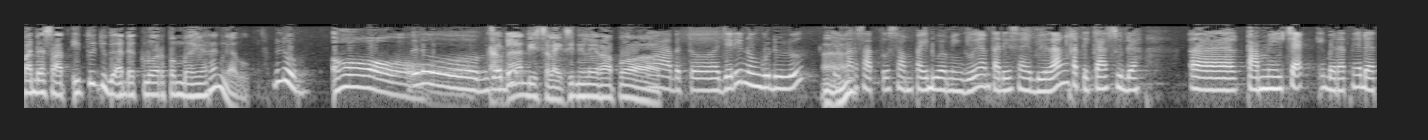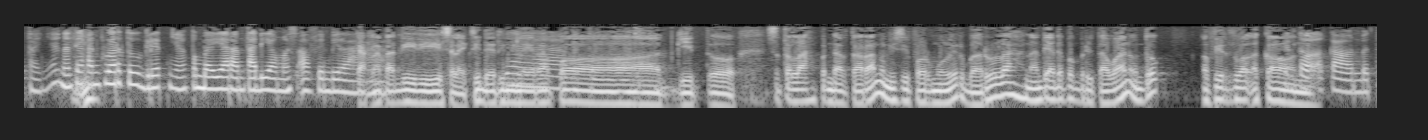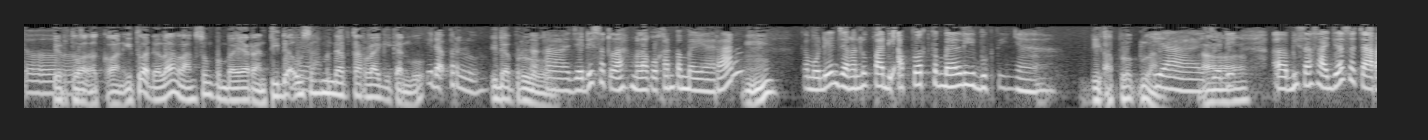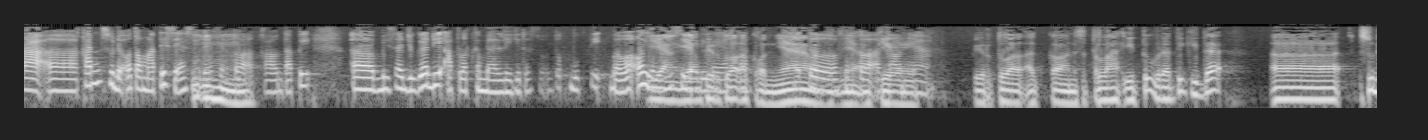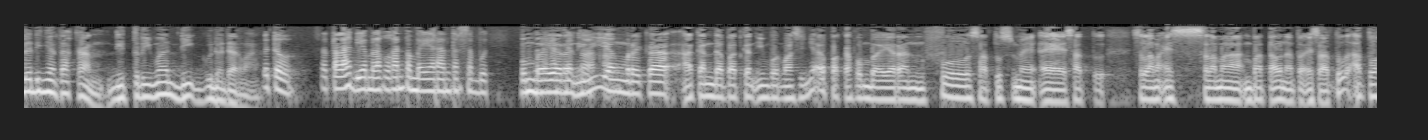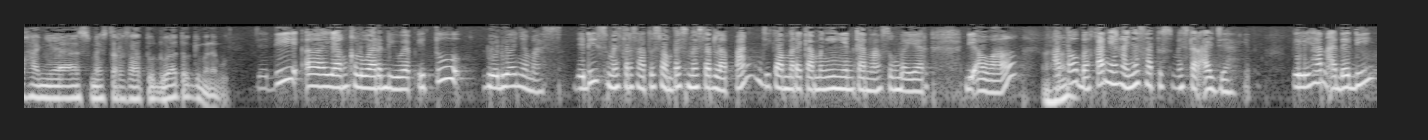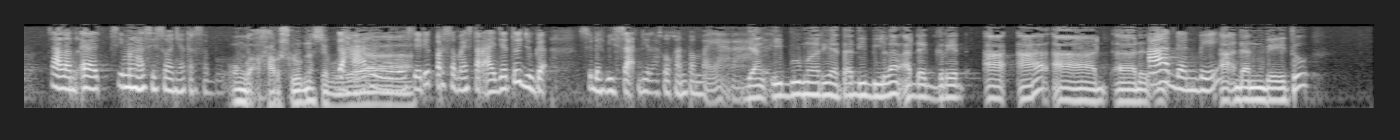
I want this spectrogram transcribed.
pada saat itu juga ada keluar pembayaran nggak bu? Belum. Oh, belum. Karena Jadi diseleksi nilai rapor. Ya betul. Jadi nunggu dulu sekitar satu sampai dua minggu yang tadi saya bilang. Ketika sudah uh, kami cek ibaratnya datanya, nanti hmm. akan keluar tuh grade-nya pembayaran tadi yang Mas Alvin bilang. Karena tadi diseleksi dari ya, nilai rapor, betul. gitu. Setelah pendaftaran mengisi formulir, barulah nanti ada pemberitahuan untuk virtual account. Virtual account betul. Virtual account itu adalah langsung pembayaran, tidak yeah. usah mendaftar lagi kan bu? Tidak perlu. Tidak perlu. Uh, jadi setelah melakukan pembayaran, hmm? kemudian jangan lupa diupload kembali buktinya. Diupload ulang. Iya, uh. jadi uh, bisa saja secara uh, kan sudah otomatis ya sebagai mm -hmm. virtual account, tapi uh, bisa juga diupload kembali gitu untuk bukti bahwa oh ya yang, ini yang virtual accountnya. Betul, virtual okay. accountnya. Virtual account. Setelah itu berarti kita uh, sudah dinyatakan diterima di Gunadarma. Betul. Setelah dia melakukan pembayaran tersebut. Pembayaran ini yang mereka akan dapatkan informasinya apakah pembayaran full satu sem eh satu selama S selama empat tahun atau S1 atau hanya semester satu dua atau gimana Bu? Jadi uh, yang keluar di web itu dua-duanya Mas. Jadi semester 1 sampai semester 8 jika mereka menginginkan langsung bayar di awal Aha. atau bahkan yang hanya satu semester aja gitu. Pilihan ada di calon eh, si mahasiswanya tersebut. Oh enggak harus lunas ya Bu? Enggak ya. harus. Jadi per semester aja tuh juga sudah bisa dilakukan pembayaran. Yang Ibu Maria tadi bilang ada grade A A A, A, A dan B. A dan B itu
